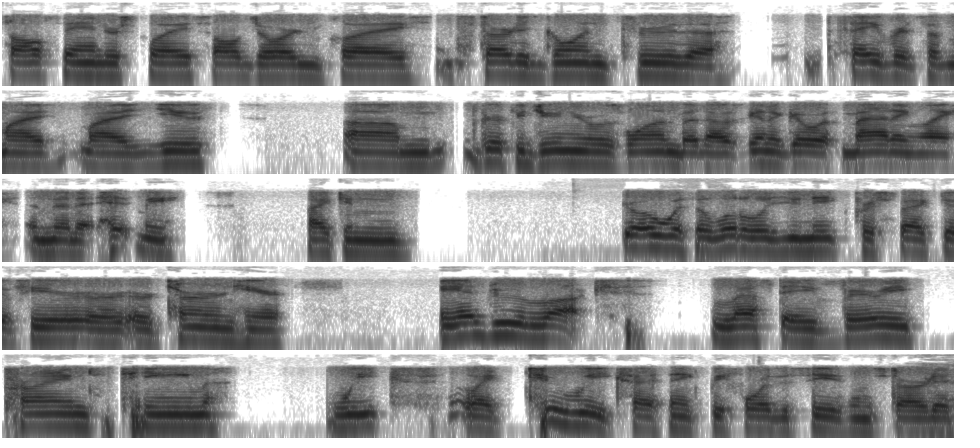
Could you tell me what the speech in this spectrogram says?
Saw Sanders play, saw Jordan play, and started going through the favorites of my my youth. Um, Griffey Jr. was one, but I was going to go with Mattingly, and then it hit me. I can go with a little unique perspective here or, or turn here. Andrew Luck left a very primed team weeks, like two weeks, I think, before the season started.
